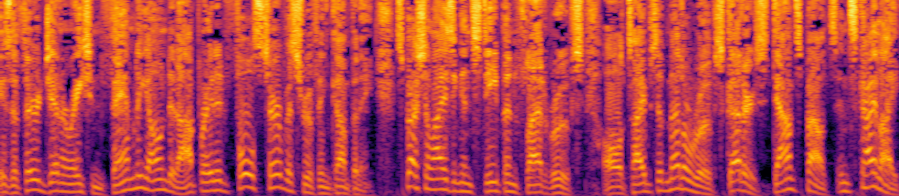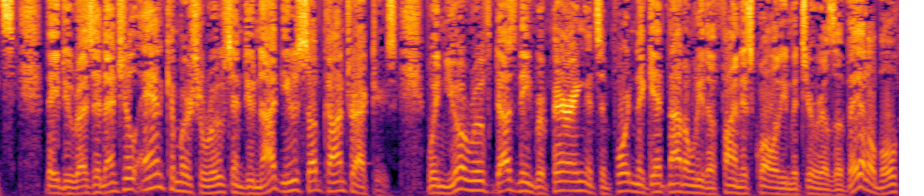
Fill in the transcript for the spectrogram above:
is a third generation family owned and operated full service roofing company, specializing in steep and flat roofs, all types of metal roofs, gutters, downspouts, and skylights. They do residential and commercial roofs and do not use subcontractors. When your roof does need repairing, it's important to get not only the finest quality materials available,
